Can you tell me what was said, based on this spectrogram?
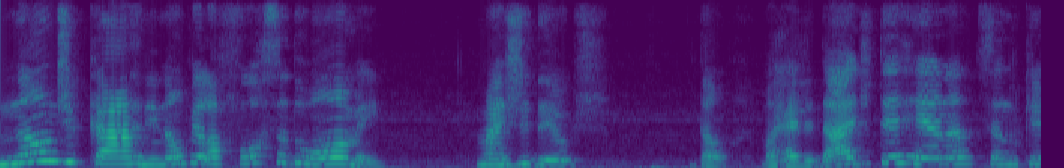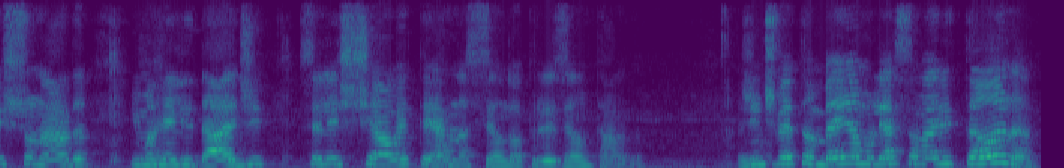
Não de carne, não pela força do homem, mas de Deus. Então, uma realidade terrena sendo questionada e uma realidade celestial eterna sendo apresentada. A gente vê também a mulher samaritana,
